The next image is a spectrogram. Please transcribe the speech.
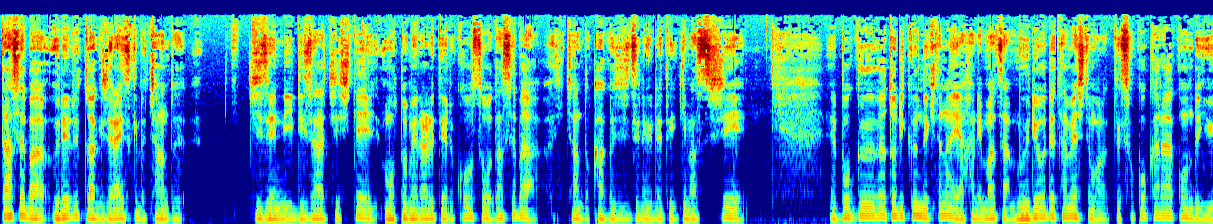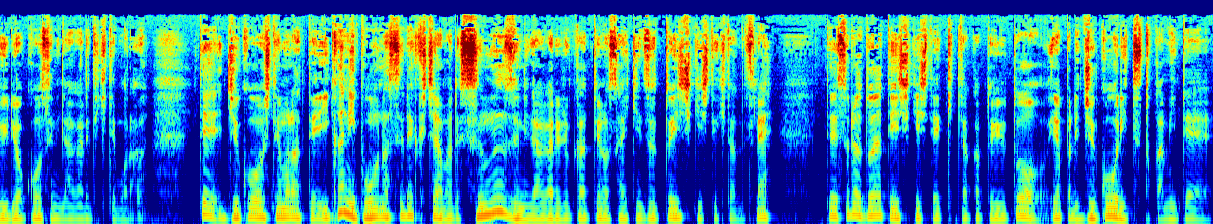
出せば売れるってわけじゃないですけど、ちゃんと事前にリサーチして求められているコースを出せば、ちゃんと確実に売れていきますし、僕が取り組んできたのはやはりまずは無料で試してもらってそこから今度有料コースに流れてきてもらう。で、受講してもらっていかにボーナスレクチャーまでスムーズに流れるかっていうのを最近ずっと意識してきたんですね。で、それをどうやって意識してきたかというと、やっぱり受講率とか見て、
